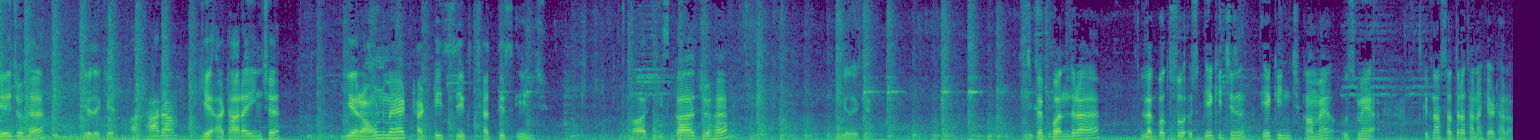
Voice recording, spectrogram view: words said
ये जो है ये देखिए। अठारह। ये अठारह इंच है। ये राउंड में है थर्टी सिक्स छत्तीस इंच और इसका जो है ये देखिए। इस पर पंद्रह है। लगभग सो एक इंच एक इंच कम है। उसमें कितना? सत्रह था ना कि अठारह?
